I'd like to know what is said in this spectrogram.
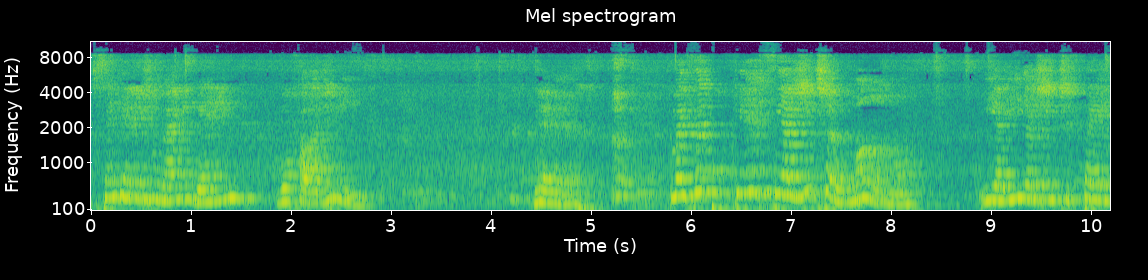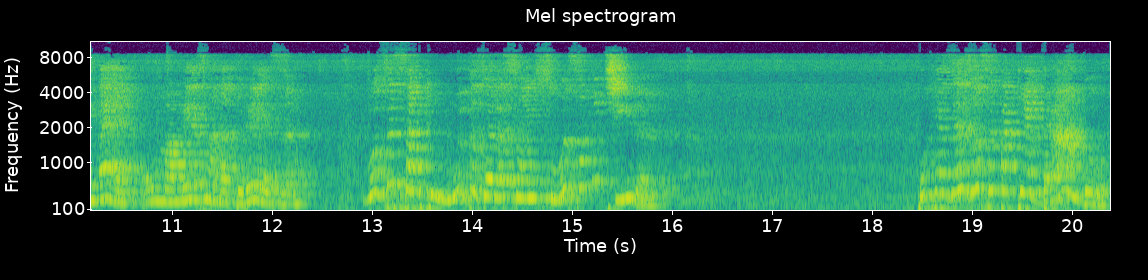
sem querer julgar ninguém, vou falar de mim. É. Mas é porque se a gente é humano, e aí a gente tem né, uma mesma natureza, você sabe que muitas orações suas são mentira. Porque às vezes você está quebrado,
